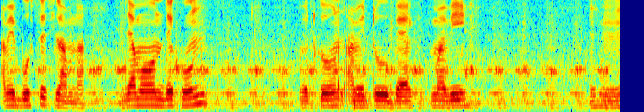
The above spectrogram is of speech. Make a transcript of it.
আমি বুঝতেছিলাম না। যেমন দেখুন ওয়েট করুন আমি একটু ব্যাক মারি হুম।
